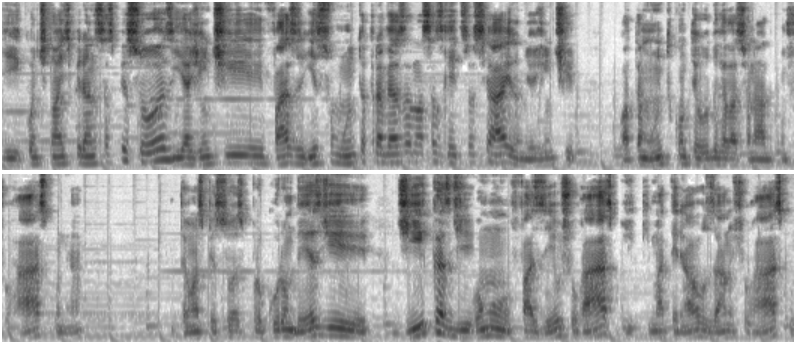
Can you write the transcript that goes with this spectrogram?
E continuar inspirando essas pessoas. E a gente faz isso muito através das nossas redes sociais, onde a gente bota muito conteúdo relacionado com churrasco, né? Então as pessoas procuram desde dicas de como fazer o churrasco, de que material usar no churrasco,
